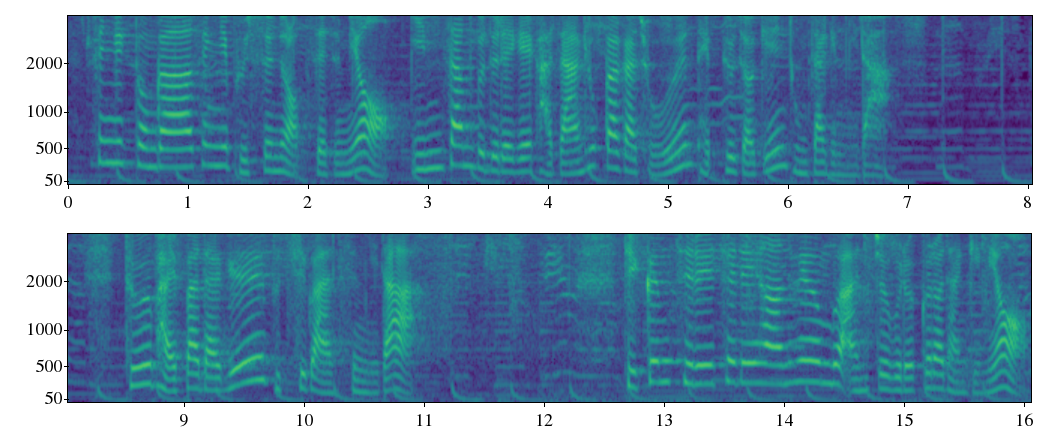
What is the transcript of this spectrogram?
생리통과 생리불순을 없애주며 임산부들에게 가장 효과가 좋은 대표적인 동작입니다. 두 발바닥을 붙이고 앉습니다. 뒤꿈치를 최대한 회음부 안쪽으로 끌어당기며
